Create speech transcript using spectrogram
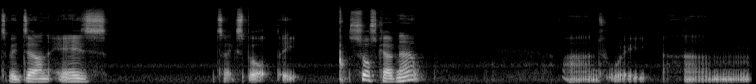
to be done is to export the source code now. And we um,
